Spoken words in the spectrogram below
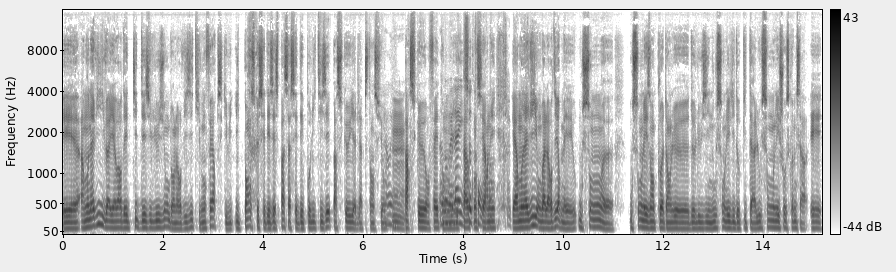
Et à mon avis, il va y avoir des petites désillusions dans leurs visites qu'ils vont faire, parce qu'ils pensent que c'est des espaces assez dépolitisés parce qu'il y a de l'abstention, ah parce qu'en en fait, ah on n'est pas concerné. Et à mon avis, on va leur dire, mais où sont, euh, où sont les emplois dans le, de l'usine, où sont les lits d'hôpital, où sont les choses comme ça? Et,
